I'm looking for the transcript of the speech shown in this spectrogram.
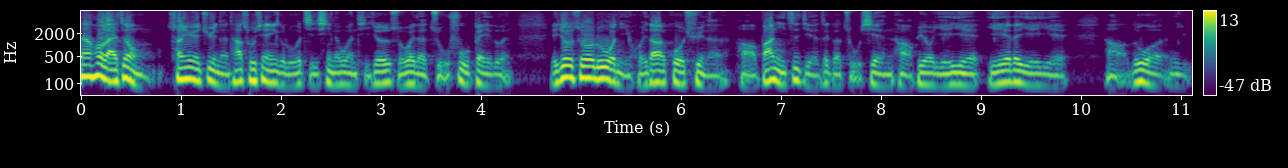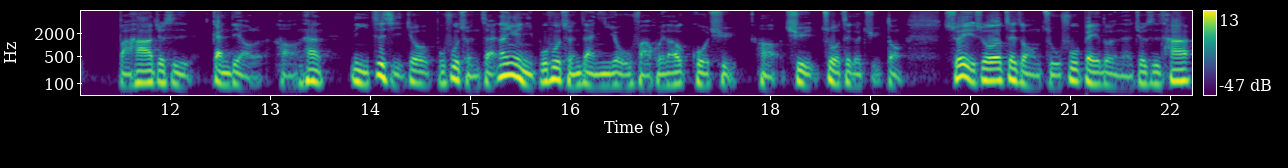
但后来这种穿越剧呢，它出现一个逻辑性的问题，就是所谓的祖父悖论。也就是说，如果你回到过去呢，好，把你自己的这个祖先，好，比如爷爷、爷爷的爷爷，好，如果你把他就是干掉了，好，那你自己就不复存在。那因为你不复存在，你又无法回到过去，好，去做这个举动。所以说，这种祖父悖论呢，就是他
